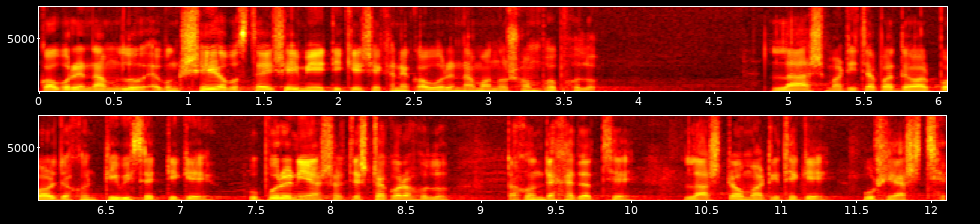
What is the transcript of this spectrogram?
কবরে নামলো এবং সেই অবস্থায় সেই মেয়েটিকে সেখানে কবরে নামানো সম্ভব হলো। লাশ মাটি চাপা দেওয়ার পর যখন টিভি সেটটিকে উপরে নিয়ে আসার চেষ্টা করা হলো, তখন দেখা যাচ্ছে লাশটাও মাটি থেকে উঠে আসছে।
